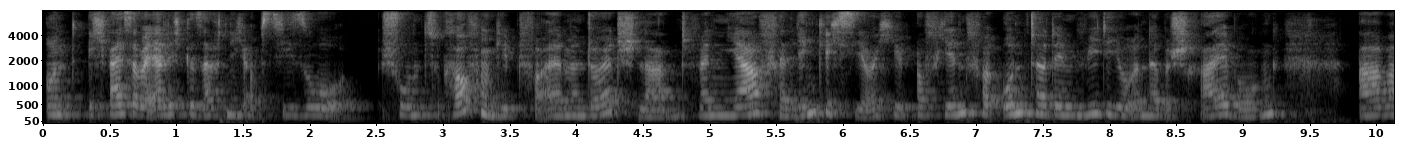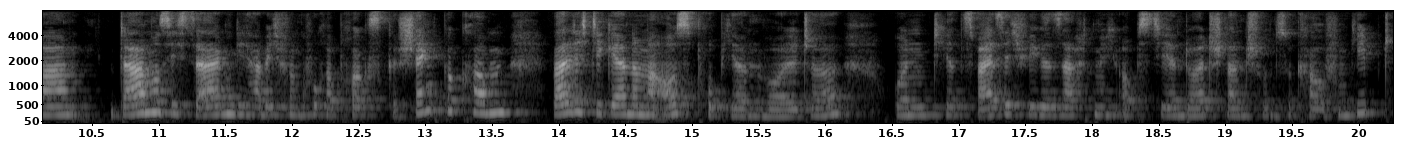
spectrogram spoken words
Und ich weiß aber ehrlich gesagt nicht, ob es die so schon zu kaufen gibt, vor allem in Deutschland. Wenn ja, verlinke ich sie euch auf jeden Fall unter dem Video in der Beschreibung. Aber da muss ich sagen, die habe ich von Curaprox geschenkt bekommen, weil ich die gerne mal ausprobieren wollte. Und jetzt weiß ich, wie gesagt, nicht, ob es die in Deutschland schon zu kaufen gibt.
